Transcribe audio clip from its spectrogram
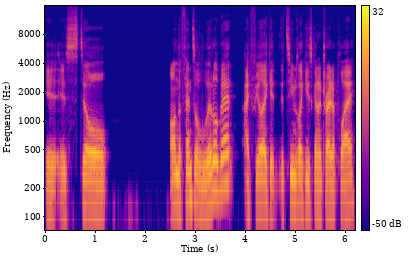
is, is still on the fence a little bit. I feel like it, it seems like he's going to try to play.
